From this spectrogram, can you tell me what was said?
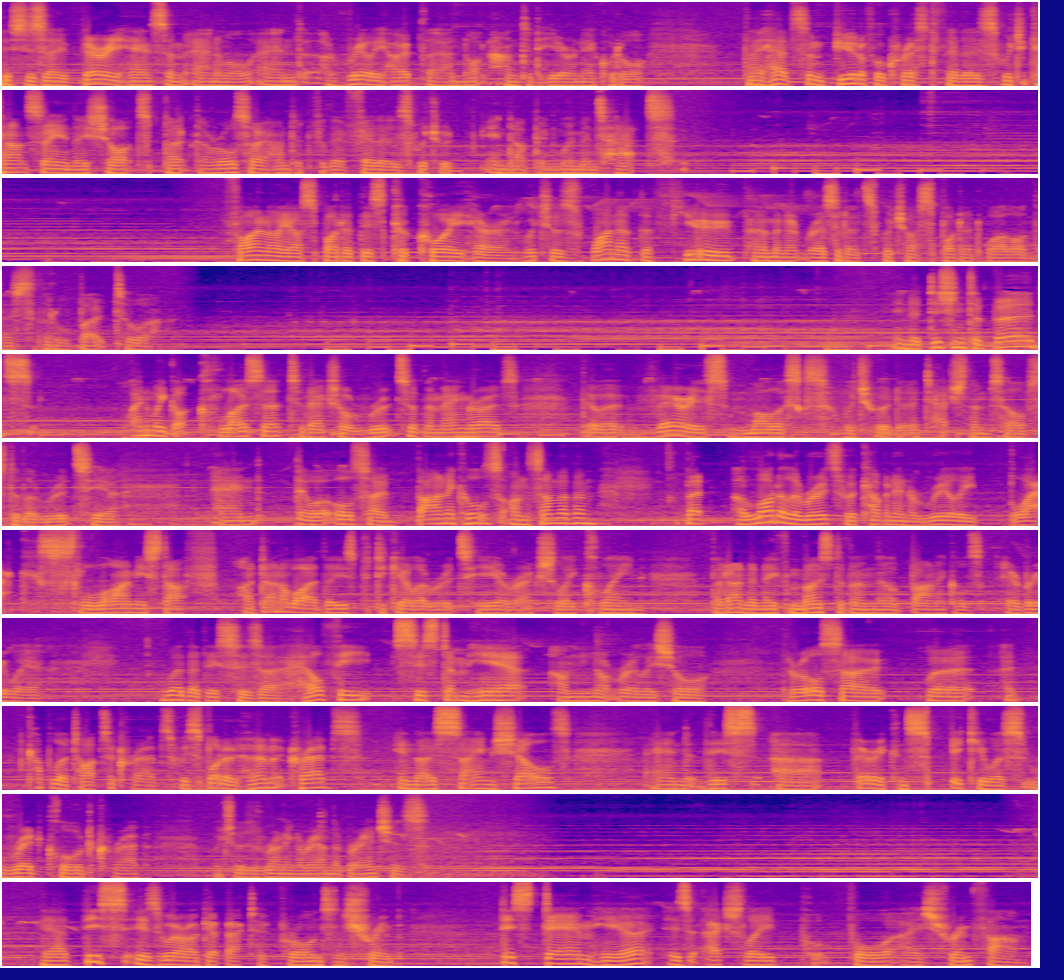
This is a very handsome animal and I really hope they are not hunted here in Ecuador. They have some beautiful crest feathers which you can't see in these shots but they're also hunted for their feathers which would end up in women's hats. Finally I spotted this Cocoi heron which is one of the few permanent residents which I spotted while on this little boat tour. In addition to birds, when we got closer to the actual roots of the mangroves, there were various mollusks which would attach themselves to the roots here. And there were also barnacles on some of them, but a lot of the roots were covered in a really black, slimy stuff. I don't know why these particular roots here are actually clean, but underneath most of them there were barnacles everywhere. Whether this is a healthy system here, I'm not really sure. There also were a couple of types of crabs. We spotted hermit crabs in those same shells and this uh, very conspicuous red-clawed crab which was running around the branches. Now this is where I get back to prawns and shrimp. This dam here is actually put for a shrimp farm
